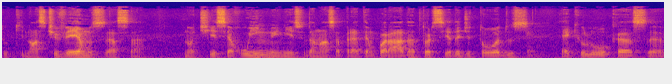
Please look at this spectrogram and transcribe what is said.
do que nós tivemos essa notícia ruim no início da nossa pré-temporada, a torcida de todos é que o Lucas uh,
